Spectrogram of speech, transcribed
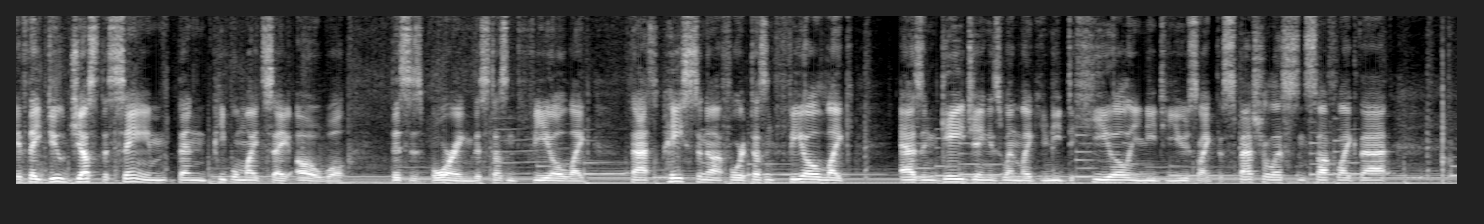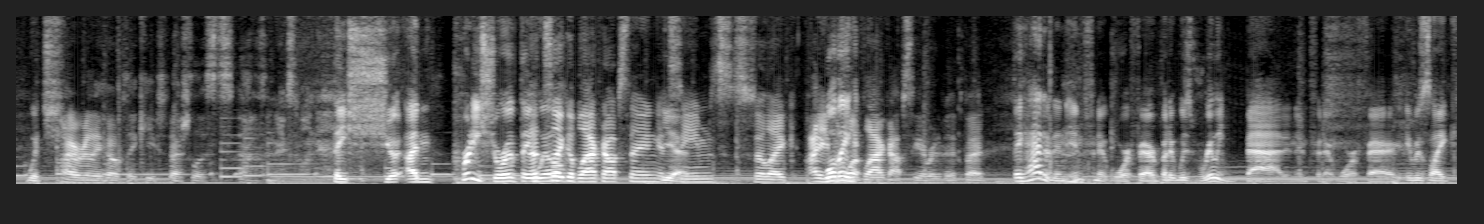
if they do just the same, then people might say, "Oh, well, this is boring. This doesn't feel like fast-paced enough or it doesn't feel like as engaging as when like you need to heal and you need to use like the specialists and stuff like that." Which I really hope they keep specialists out of the next one. they should I'm pretty sure that they That's will. like a Black Ops thing, it Yeah. seems. So like I Well, even they- want Black Ops to get rid of it, but They had it in Infinite Warfare, but it was really bad in Infinite Warfare. It was like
